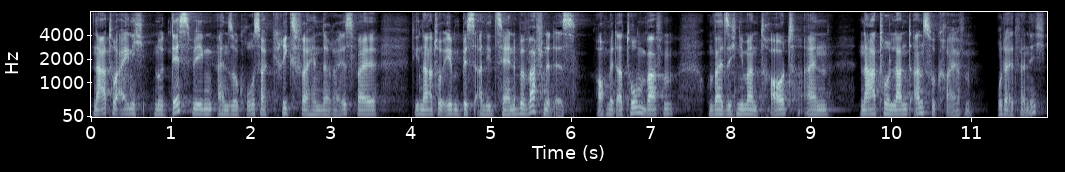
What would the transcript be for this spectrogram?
NATO eigentlich nur deswegen ein so großer Kriegsverhinderer ist, weil die NATO eben bis an die Zähne bewaffnet ist, auch mit Atomwaffen, und weil sich niemand traut, ein NATO-Land anzugreifen. Oder etwa nicht?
